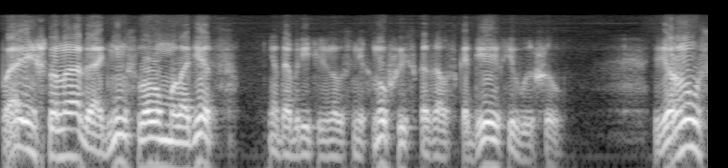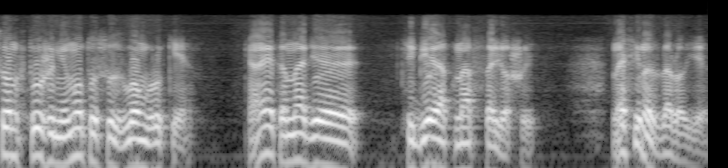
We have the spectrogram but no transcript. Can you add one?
«Парень, что надо, одним словом, молодец!» — одобрительно усмехнувшись, сказал Скобеев и вышел. Вернулся он в ту же минуту с узлом в руке. А это, Надя, тебе от нас с Алешей. Носи на здоровье.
